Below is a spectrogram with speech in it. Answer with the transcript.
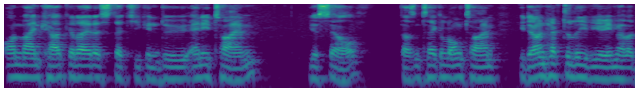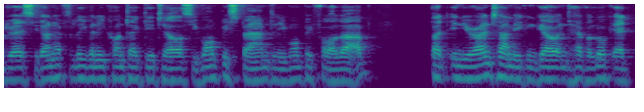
online calculators that you can do anytime yourself. Doesn't take a long time. You don't have to leave your email address. You don't have to leave any contact details. You won't be spammed and you won't be followed up. But in your own time, you can go and have a look at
